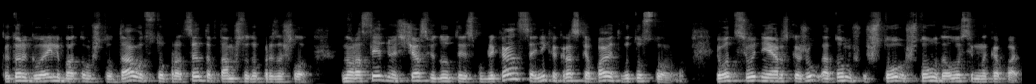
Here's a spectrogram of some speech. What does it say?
которые говорили бы о том, что да, вот сто процентов там что-то произошло. Но расследование сейчас ведут республиканцы, они как раз копают в эту сторону. И вот сегодня я расскажу о том, что, что удалось им накопать.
